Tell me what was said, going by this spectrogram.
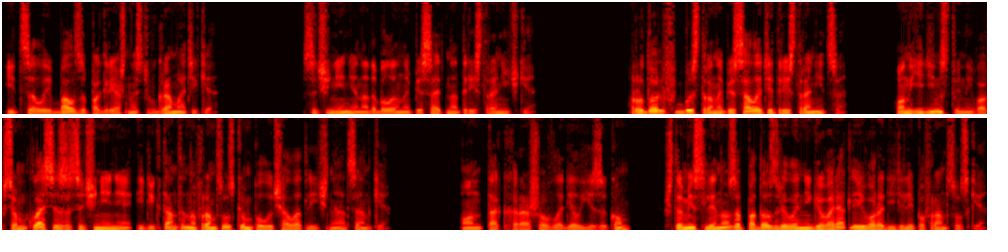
и целый балл за погрешность в грамматике. Сочинение надо было написать на три странички. Рудольф быстро написал эти три страницы. Он единственный во всем классе за сочинение и диктанты на французском получал отличные оценки. Он так хорошо владел языком, что мисс Лино заподозрила, не говорят ли его родители по-французски.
